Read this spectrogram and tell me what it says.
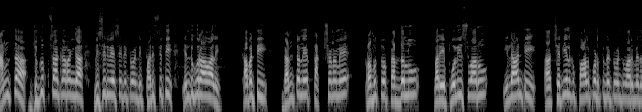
అంత జుగుప్సాకరంగా విసిరివేసేటటువంటి పరిస్థితి ఎందుకు రావాలి? కాబట్టి వెంటనే తక్షణమే ప్రభుత్వ పెద్దలు మరి పోలీసు వారు ఇలాంటి ఆ, చర్యలకు పాల్పడుతున్నటువంటి వారి మీద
